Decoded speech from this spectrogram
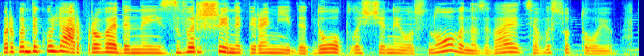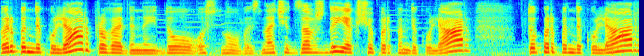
Перпендикуляр, проведений з вершини піраміди до площини основи, називається висотою. Перпендикуляр, проведений до основи, значить, завжди, якщо перпендикуляр, то перпендикуляр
